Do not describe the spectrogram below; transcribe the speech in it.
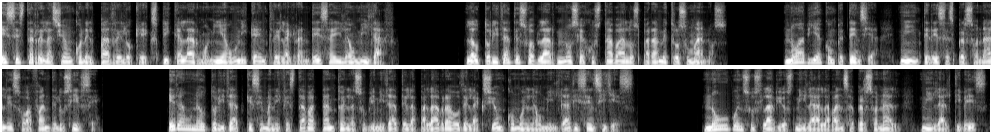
Es esta relación con el Padre lo que explica la armonía única entre la grandeza y la humildad. La autoridad de su hablar no se ajustaba a los parámetros humanos. No había competencia, ni intereses personales o afán de lucirse. Era una autoridad que se manifestaba tanto en la sublimidad de la palabra o de la acción como en la humildad y sencillez. No hubo en sus labios ni la alabanza personal, ni la altivez,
